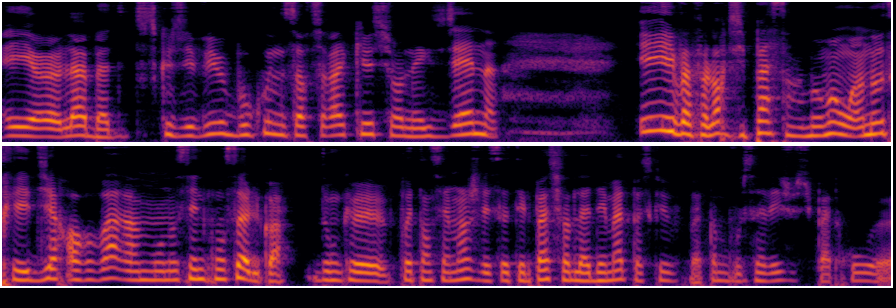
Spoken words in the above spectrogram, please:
et euh, là, bah de tout ce que j'ai vu, beaucoup ne sortira que sur Next Gen. Et il va falloir que j'y passe à un moment ou un autre et dire au revoir à mon ancienne console, quoi. Donc euh, potentiellement, je vais sauter le pas sur de la démat parce que, bah, comme vous le savez, je suis pas trop euh,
